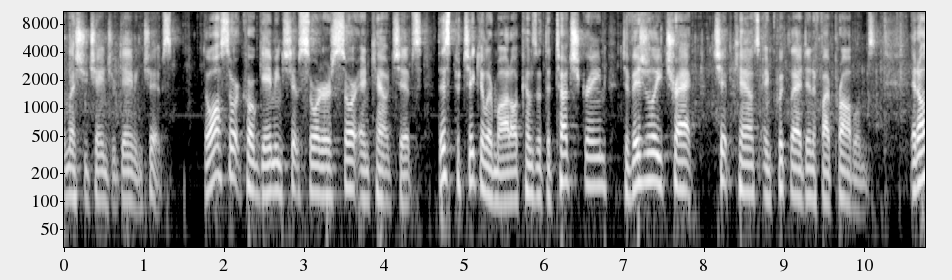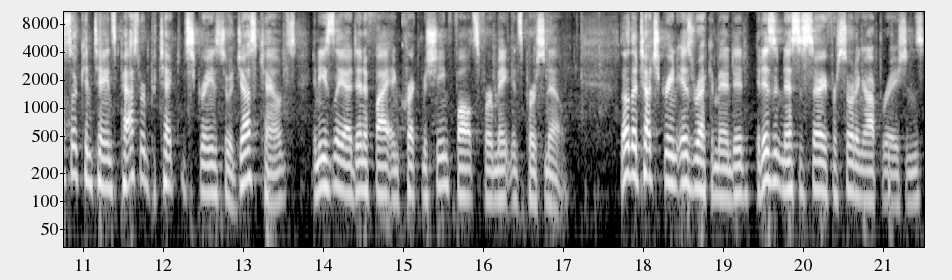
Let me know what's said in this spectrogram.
unless you change your gaming chips. Though all Sortco gaming chip sorters sort and count chips, this particular model comes with a touchscreen to visually track chip counts and quickly identify problems. It also contains password protected screens to adjust counts and easily identify and correct machine faults for maintenance personnel. Though the touchscreen is recommended, it isn't necessary for sorting operations,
